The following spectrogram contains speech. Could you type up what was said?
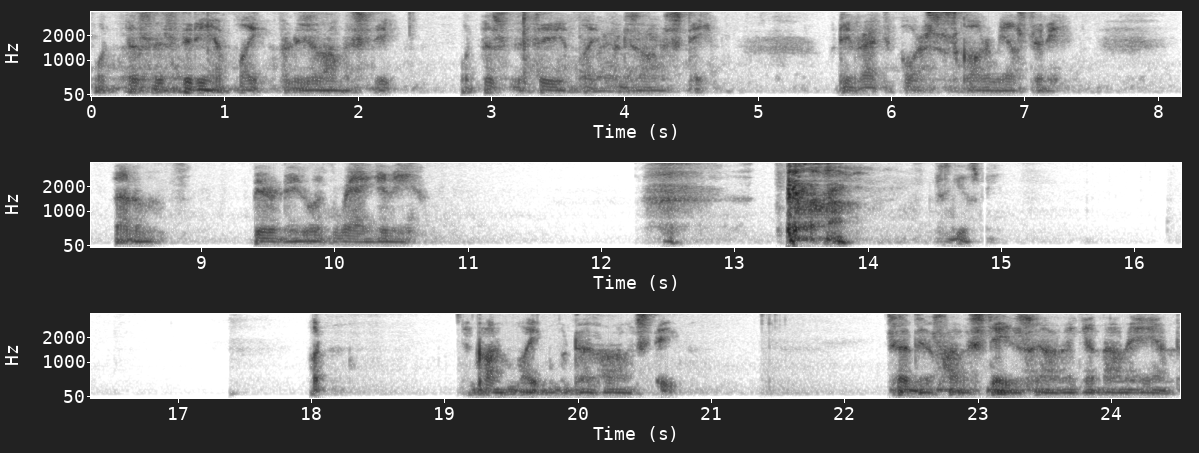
What business did he have fighting for the Islamic State? What business did he have fighting for the Islamic State? The Iraqi forces caught him yesterday. Got him bearded, he looked raggedy. Excuse me. But they caught him fighting with the Islamic State. Said the Islamic State is kind of getting out of hand.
